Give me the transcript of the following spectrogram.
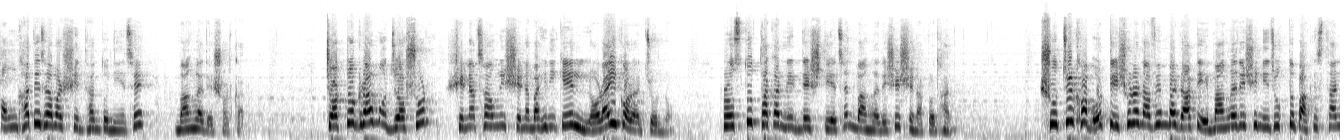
সংঘাতে যাওয়ার সিদ্ধান্ত নিয়েছে বাংলাদেশ সরকার। চট্টগ্রাম ও যশোর সেনা ছাউনির সেনাবাহিনীকে লড়াই করার জন্য প্রস্তুত থাকার নির্দেশ দিয়েছেন বাংলাদেশের সেনাপ্রধান। সূত্রের খবর, তেসরা নভেম্বর রাতে বাংলাদেশে নিযুক্ত পাকিস্তান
